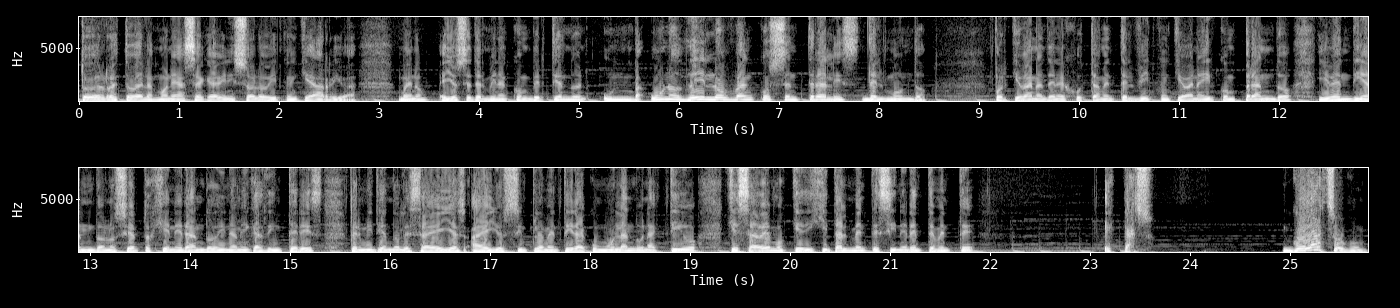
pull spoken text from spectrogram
todo el resto de las monedas se acaban y solo Bitcoin queda arriba. Bueno, ellos se terminan convirtiendo en un, uno de los bancos centrales del mundo porque van a tener justamente el Bitcoin que van a ir comprando y vendiendo, ¿no es cierto? Generando dinámicas de interés, permitiéndoles a ellas, a ellos simplemente ir acumulando un activo que sabemos que digitalmente es inherentemente escaso. Golazo,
